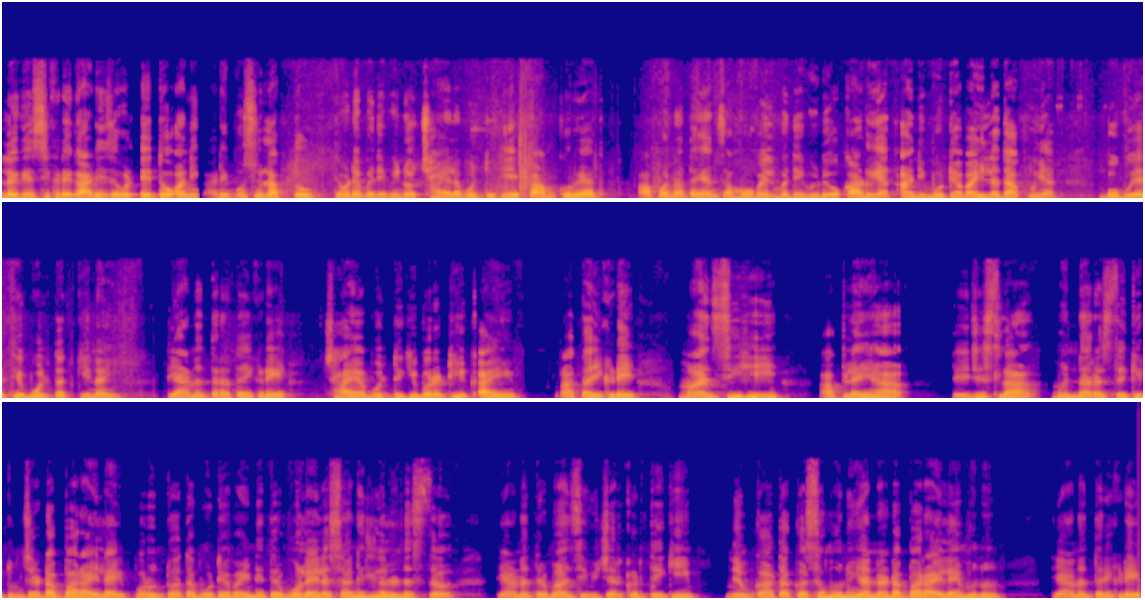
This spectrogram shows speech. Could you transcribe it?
लगेच इकडे गाडीजवळ येतो आणि गाडी पुसू लागतो. तेवढ्यामध्ये विनोद छायाला बोलतो की एक काम करूयात. आपण आता यांचा मोबाईलमध्ये व्हिडिओ काढूयात आणि मोठ्या बाईला दाखवूयात. बघूयात हे बोलतात की नाही. त्यानंतर आता इकडे छाया बोलते की बरं ठीक आहे. आता इकडे मानसी ही आपल्या ह्या तेजसला म्हणणार असते की तुमचा डब्बा राहिला आहे परंतु आता मोठ्या बाईने तर बोलायला सांगितलेलं नसतं. त्यानंतर मानसी विचार करते की नेमकं आता कसं म्हणू यांना डब्बा राहिला आहे म्हणून? त्यानंतर इकडे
